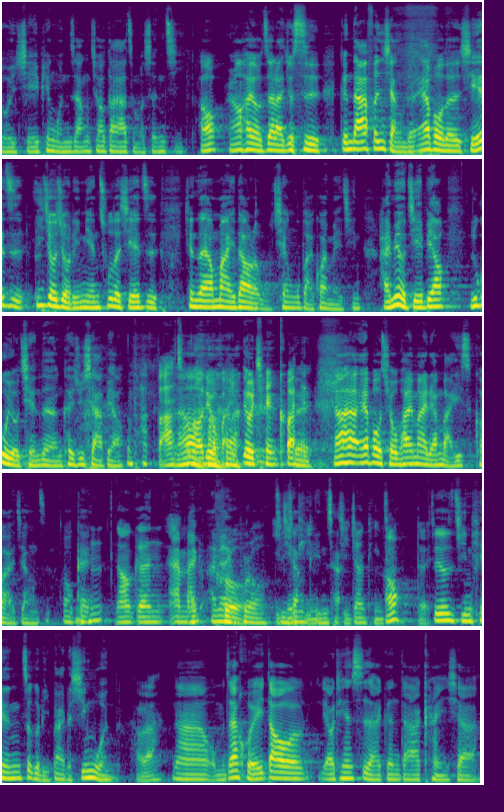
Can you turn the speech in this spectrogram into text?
有写一篇文章教大家怎么升级。好，然后还有再来就是 跟大家分享的 Apple 的鞋子，一九九零年出的鞋子，现在要卖到了五千五百块美金，还没有结标，如果有钱的人可以去下标，把它冲到六百六千块。对，然后还有 Apple 球拍卖两百一十块这样子，OK，然后跟 iMac Pro。即将停产，即将停产。好，对，这就是今天这个礼拜的新闻。好了，那我们再回到聊天室来跟大家看一下，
